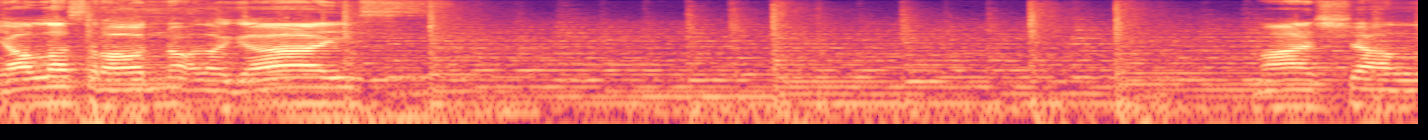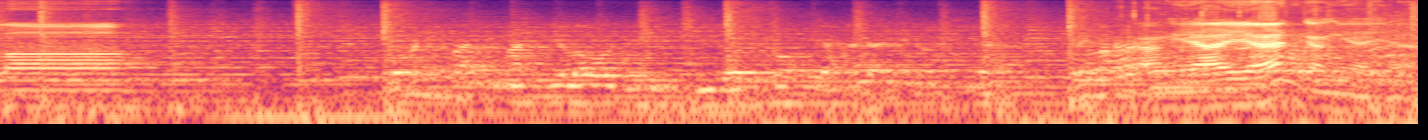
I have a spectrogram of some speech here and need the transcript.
Ya Allah seronok lah guys. Masya Allah. Di yang ada di Indonesia. Kang Yayan, Kang Yayan.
